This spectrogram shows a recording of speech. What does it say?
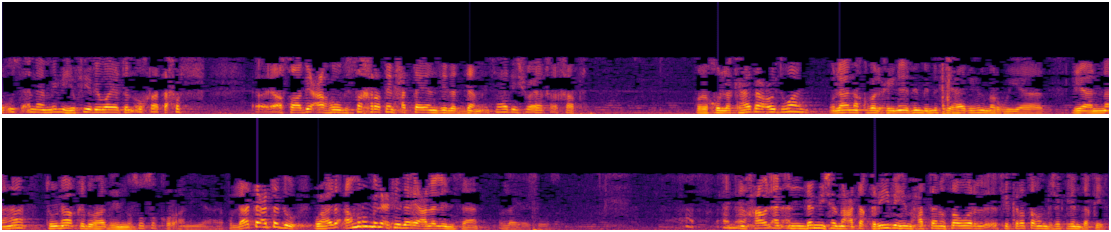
رؤوس أنامله في رواية أخرى تحف أصابعه بصخرة حتى ينزل الدم. هذه شوية خطر ويقول لك هذا عدوان ولا نقبل حينئذ بمثل هذه المرويات لأنها تناقض هذه النصوص القرآنية. يقول لا تعتدوا وهذا أمر بالاعتداء على الإنسان. لا يجوز. أنا أحاول أن أندمج مع تقريبهم حتى نصور فكرتهم بشكل دقيق.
